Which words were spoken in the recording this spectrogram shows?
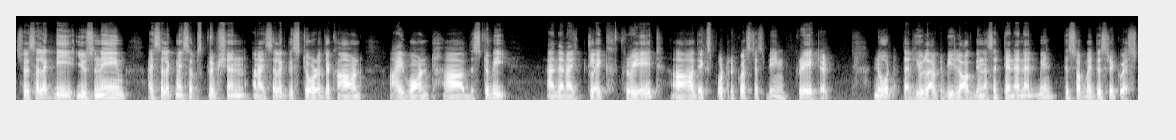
So I select the username, I select my subscription, and I select the storage account I want uh, this to be. And then I click create. Uh, the export request is being created. Note that you will have to be logged in as a tenant admin to submit this request.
